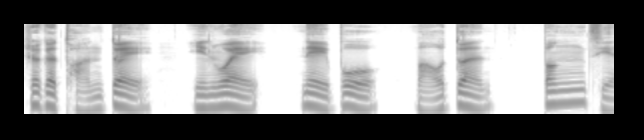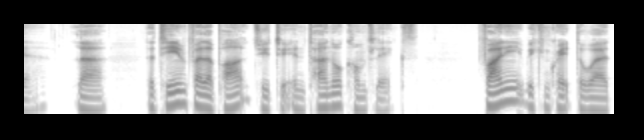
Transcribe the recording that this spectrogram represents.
这个团队因为内部矛盾崩解了。The team fell apart due to internal conflicts. Finally, we can create the word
